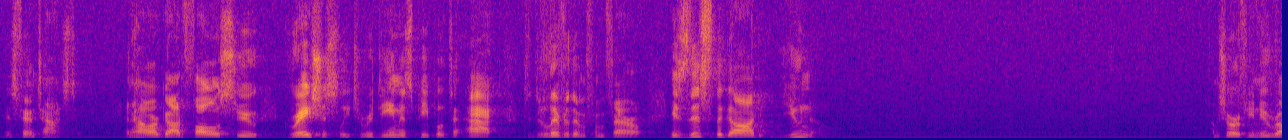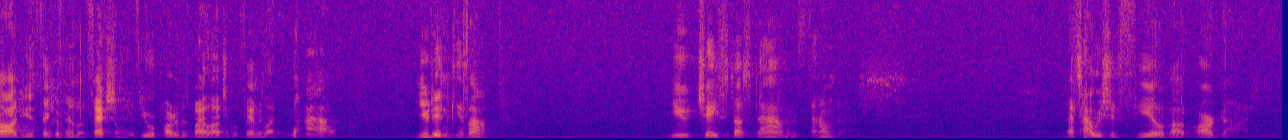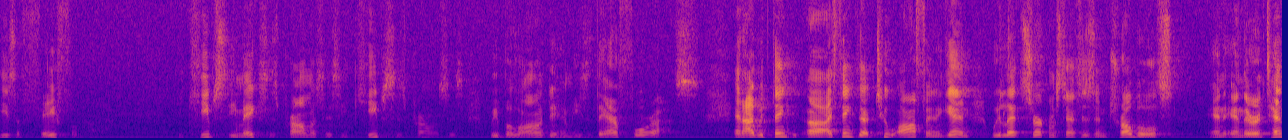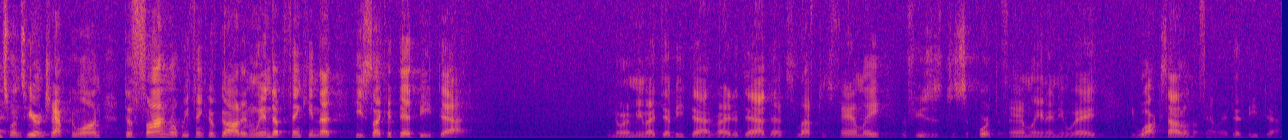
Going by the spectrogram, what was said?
is fantastic, and how our God follows through graciously to redeem his people, to act, to deliver them from Pharaoh. Is this the God you know? I'm sure if you knew Rod, you'd think of him affectionately. If you were part of his biological family, like, wow, You didn't give up. You chased us down and found us. That's how we should feel about our God. He's a faithful God. He keeps he makes his promises, he keeps his promises. We belong to him. He's there for us. And I would think uh, I think that too often again we let circumstances and troubles and, and they're intense ones here in chapter 1 define what we think of God and we end up thinking that he's like a deadbeat dad. You know what I mean by deadbeat dad, right? A dad that's left his family, refuses to support the family in any way. He walks out on the family, a deadbeat dad.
